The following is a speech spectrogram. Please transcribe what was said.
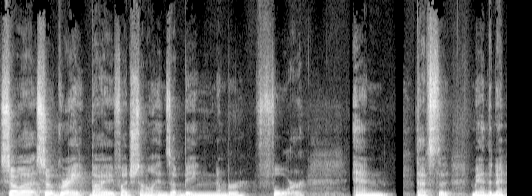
So uh, so Gray by Fudge Tunnel ends up being number four, and that's the man. The ne-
